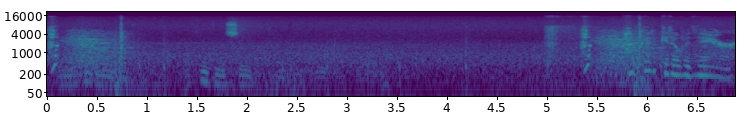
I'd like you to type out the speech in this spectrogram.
I think I- I think I see the I've got to get over there.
